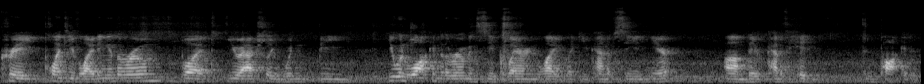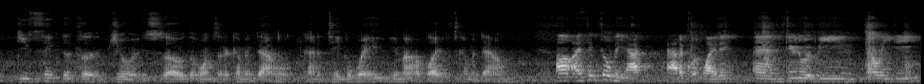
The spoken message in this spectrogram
create plenty of lighting in the room, but you actually wouldn't be, you wouldn't walk into the room and see glaring light like you kind of see in here. Um, they're kind of hidden and pocketed. Do you think that the joists, so the ones that are coming down, will kind of take away the amount of light that's coming down? Uh, I think there'll be adequate lighting, and due to it being LED,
